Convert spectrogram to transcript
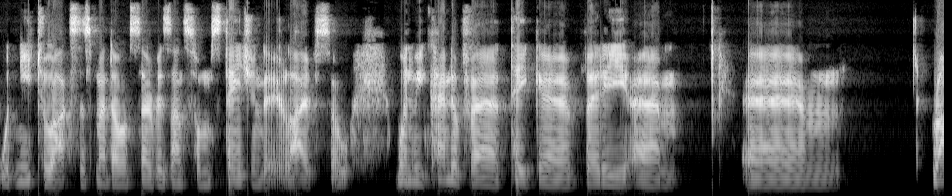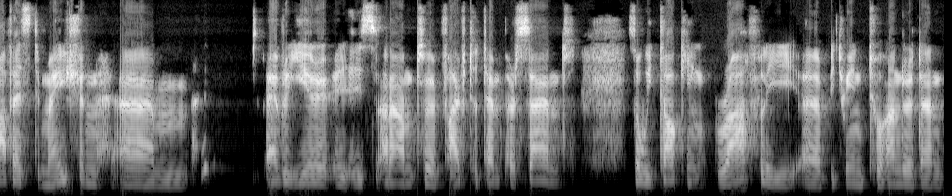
would need to access mental health service at some stage in their lives. So when we kind of uh, take a very um, um, rough estimation, um, every year is around uh, 5 to 10 percent. So we're talking roughly uh, between 200 and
